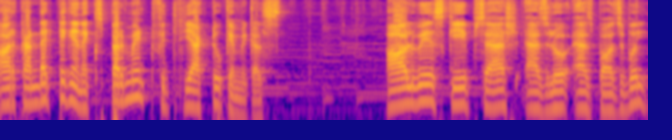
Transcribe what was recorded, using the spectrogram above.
or conducting an experiment with reactive chemicals. Always keep sash as low as possible.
